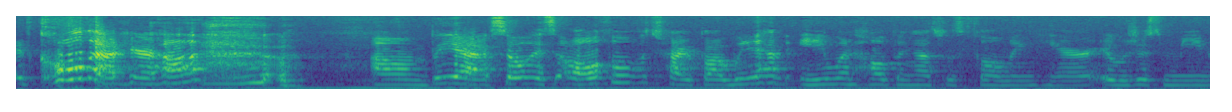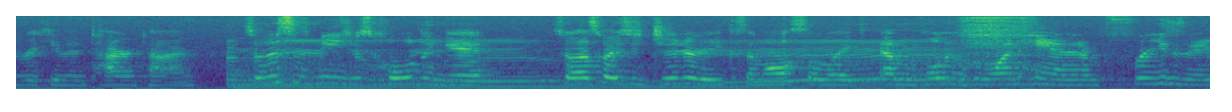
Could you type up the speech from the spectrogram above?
it's cold out here, huh? um, but yeah, so it's all filled with tripod. We didn't have anyone helping us with filming here. It was just me and Ricky the entire time. So this is me just holding it. So that's why it's jittery because I'm also like I'm holding it with one hand and I'm freezing.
